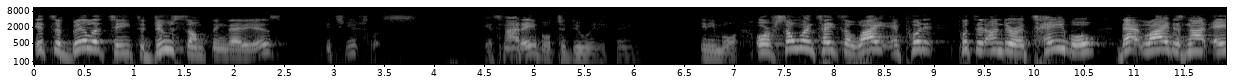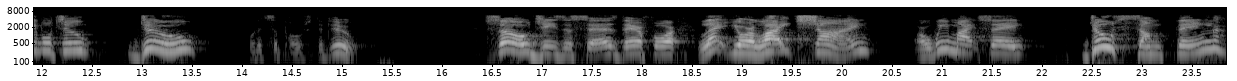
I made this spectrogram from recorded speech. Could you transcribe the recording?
its ability to do something, that is, it's useless. It's not able to do anything anymore. Or if someone takes a light and put it, puts it under a table, that light is not able to do what it's supposed to do. So, Jesus says, therefore, let your light shine, or we might say, do something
